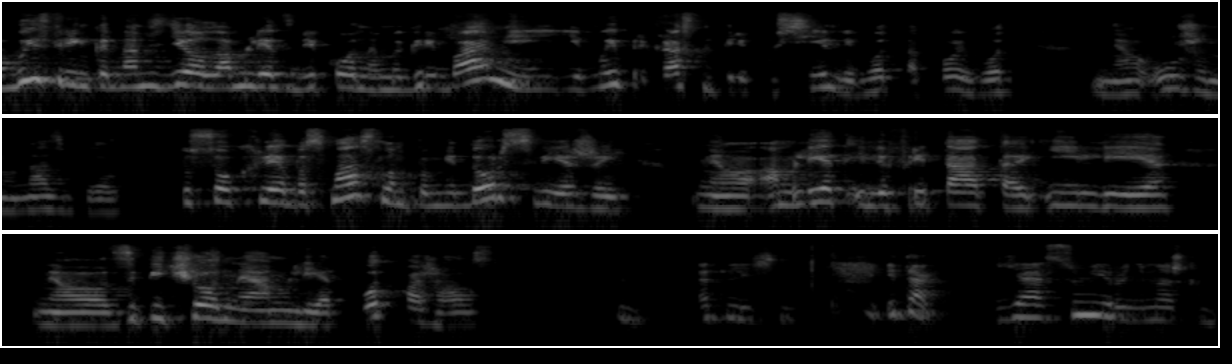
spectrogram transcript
быстренько нам сделал омлет с беконом и грибами, и мы прекрасно перекусили. Вот такой вот ужин у нас был. Кусок хлеба с маслом, помидор свежий, а, омлет или фритата, или а, запеченный омлет. Вот, пожалуйста. Отлично. Итак, я суммирую немножко.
